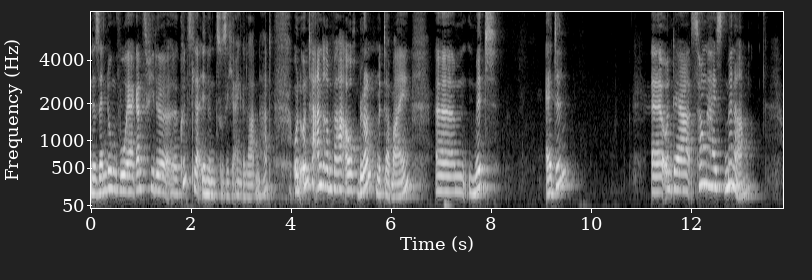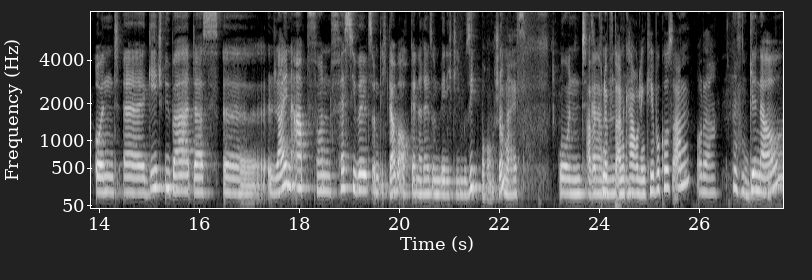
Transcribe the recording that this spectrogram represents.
eine Sendung, wo er ganz viele äh, KünstlerInnen zu sich eingeladen hat. Und unter anderem war auch Blond mit dabei, ähm, mit Eden. Äh, und der Song heißt Männer und äh, geht über das äh, Line-up von Festivals und ich glaube auch generell so ein wenig die Musikbranche. Nice. Und Also ähm, knüpft an Caroline Kebekus an, oder? Genau,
